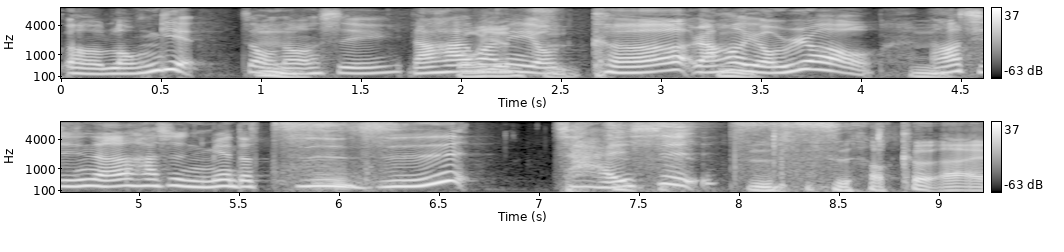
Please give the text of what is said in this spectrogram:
呃龙眼这种东西，然后它外面有壳，然后有肉，然后其实呢它是里面的籽籽。才是籽籽好可爱，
